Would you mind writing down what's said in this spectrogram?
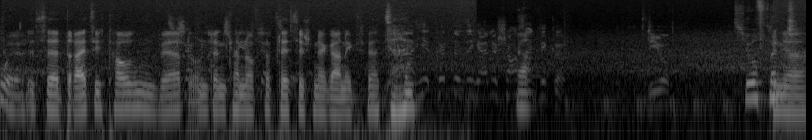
cool. ist er 30.000 wert und dann kann auf der Playstation ja gar nichts wert sein. Hier könnte sich eine Chance Ja. Bin mit ja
